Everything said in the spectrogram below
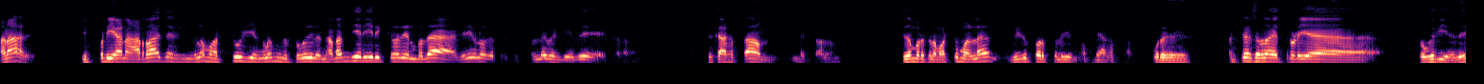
ஆனால் இப்படியான அராஜகங்களும் அட்டூழியங்களும் இந்த தொகுதியில் நடந்தேறி இருக்கிறது என்பதை வெளி உலகத்திற்கு சொல்ல வேண்டியது கடமை. அதுக்காகத்தான் இந்த காலம். சிதம்பரத்தில் மட்டுமல்ல விழுப்புரத்துலையும் அப்படியாகத்தான். ஒரு பட்டியல் சமுதாயத்தினுடைய தொகுதி அது.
